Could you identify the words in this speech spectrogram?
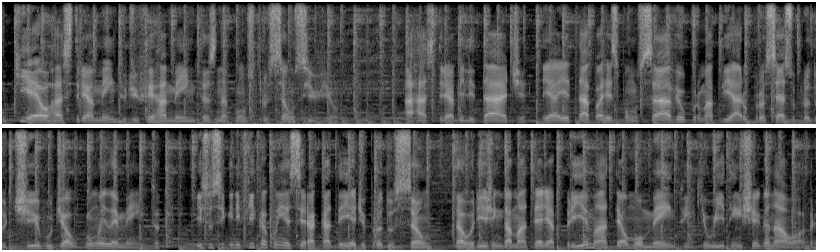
O que é o rastreamento de ferramentas na construção civil? A rastreabilidade é a etapa responsável por mapear o processo produtivo de algum elemento. Isso significa conhecer a cadeia de produção, da origem da matéria-prima até o momento em que o item chega na obra.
